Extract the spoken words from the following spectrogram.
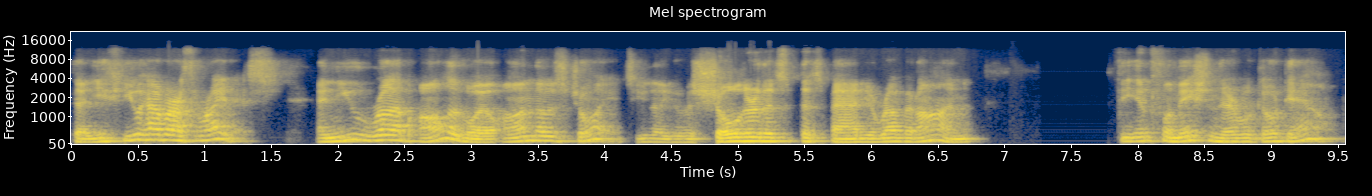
that if you have arthritis and you rub olive oil on those joints, you know, you have a shoulder that's that's bad, you rub it on, the inflammation there will go down.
